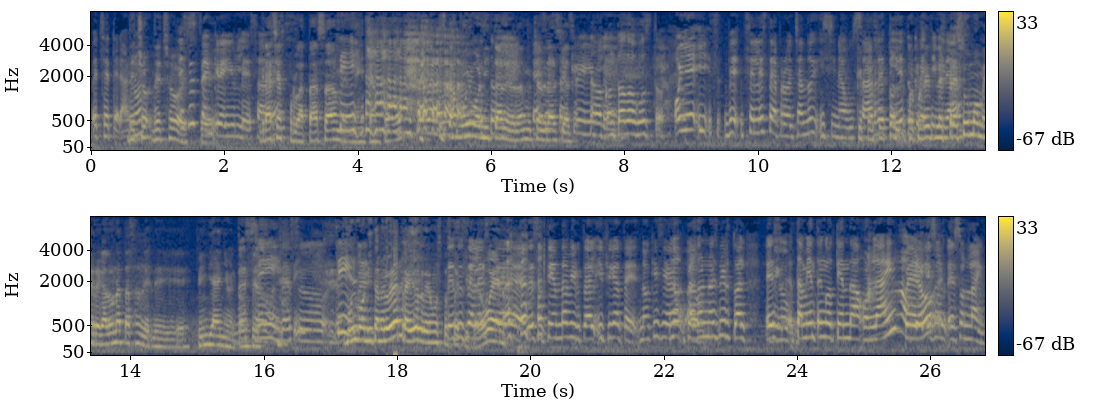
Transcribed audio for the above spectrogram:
etcétera, De ¿no? hecho, de hecho, Eso está este, increíble, ¿sabes? Gracias por la taza, me, Sí. me encantó. está muy Me bonita, gustó. de verdad, muchas Eso está gracias. increíble. No, con todo gusto. Oye, y Celeste, aprovechando y sin abusar de ti, de tu les presumo, me regaló una taza de, de fin de año, de su, entonces. Sí, de sí. su, de Sí. Muy su- bonita, me lo hubiera traído, lo hubiéramos de puesto su aquí, pero celeste, bueno. de su tienda virtual. Y fíjate, no quisiera. No, perdón, no es virtual. Es, Digo- también tengo tienda online, Ah, pero es, on- es online.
